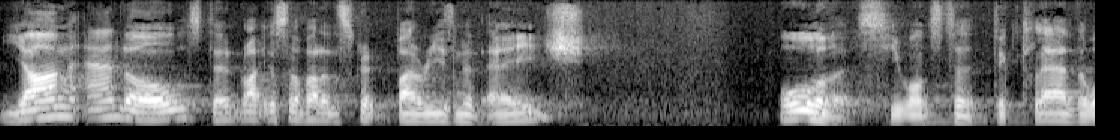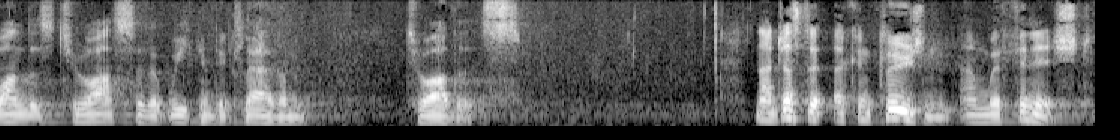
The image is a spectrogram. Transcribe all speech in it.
young and old. Don't write yourself out of the script by reason of age all of us. He wants to declare the wonders to us so that we can declare them to others. Now, just a, a conclusion, and we're finished.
